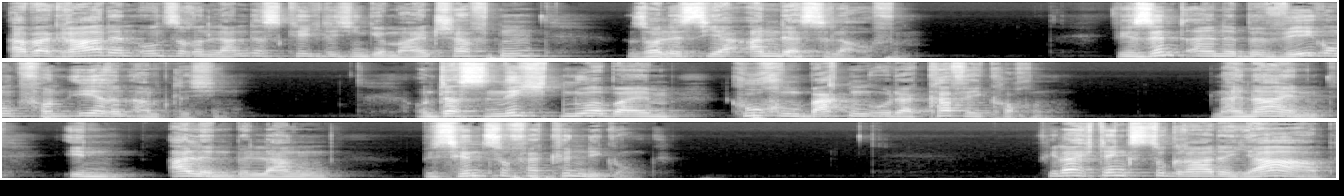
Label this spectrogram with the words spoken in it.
Aber gerade in unseren landeskirchlichen Gemeinschaften soll es ja anders laufen. Wir sind eine Bewegung von Ehrenamtlichen. Und das nicht nur beim Kuchenbacken oder Kaffeekochen. Nein, nein, in allen Belangen, bis hin zur Verkündigung. Vielleicht denkst du gerade, ja,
